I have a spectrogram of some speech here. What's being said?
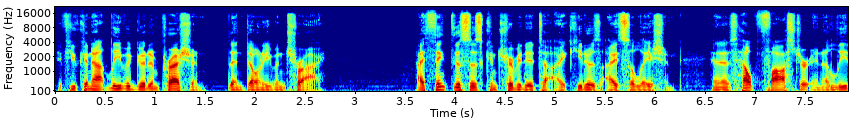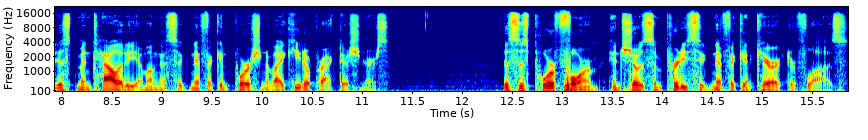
If you cannot leave a good impression, then don't even try. I think this has contributed to Aikido's isolation and has helped foster an elitist mentality among a significant portion of Aikido practitioners. This is poor form and shows some pretty significant character flaws.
